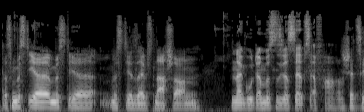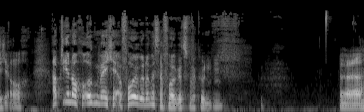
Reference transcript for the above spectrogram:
das müsst ihr, müsst ihr, müsst ihr selbst nachschauen. Na gut, dann müssen sie das selbst erfahren. Schätze ich auch. Habt ihr noch irgendwelche Erfolge oder Misserfolge zu verkünden? Äh,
